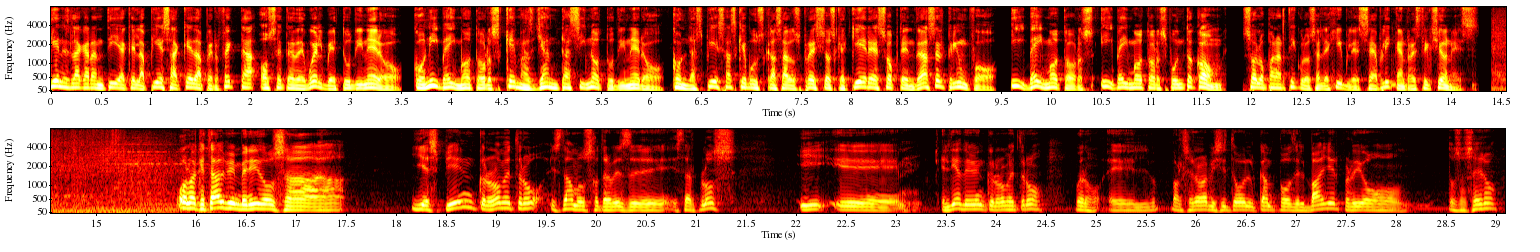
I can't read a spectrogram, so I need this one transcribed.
tienes la garantía que la pieza queda perfecta o se te devuelve tu dinero. Con eBay Motors quemas llantas y no tu dinero. Con las piezas que buscas a los precios que quieres obtendrás el triunfo. eBay Motors, ebaymotors.com. Solo para artículos elegibles se aplican restricciones. Hola, ¿qué tal? Bienvenidos a ESPN Cronómetro. Estamos a través de Star Plus y eh, el día de hoy en Cronómetro, bueno, el Barcelona visitó el campo del Bayern, perdió 2 a 0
